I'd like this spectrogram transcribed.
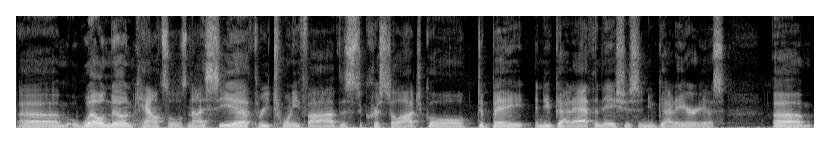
um, well-known councils, Nicaea 325. This is the Christological debate, and you've got Athanasius and you've got Arius. Um,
